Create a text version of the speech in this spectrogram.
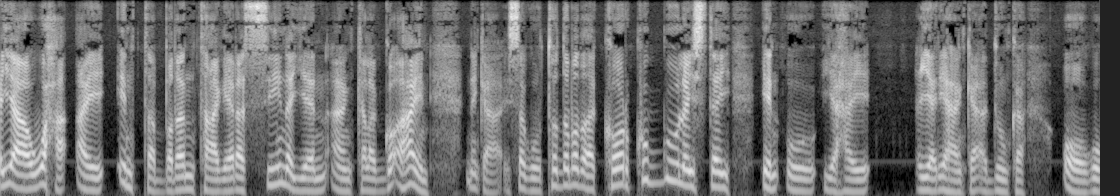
ayaa waxa ay inta badan taageera siinayeen aan kala go' ahayn. Ninka isagu toddobada koor ku guulaystay in uu yahay ciyaaryahanka adduunka ugu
